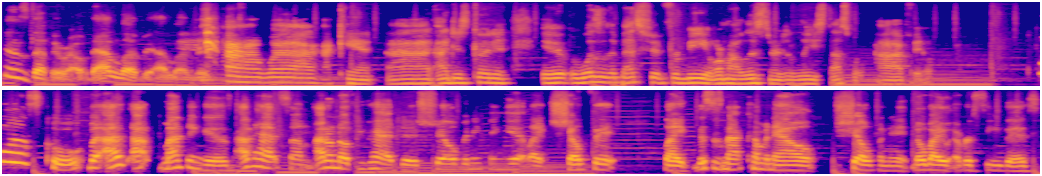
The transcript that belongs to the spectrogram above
There's nothing wrong with that. I love it. I love it. Uh, well, I, I can't. I, I just couldn't. It, it, wasn't the best fit for me or my listeners, at least. That's what I feel. Well, that's cool. But I, I, my thing is, I've had some. I don't know if you've had to shelve anything yet, like shelf it. Like this is not coming out, shelving it. Nobody will ever see this.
